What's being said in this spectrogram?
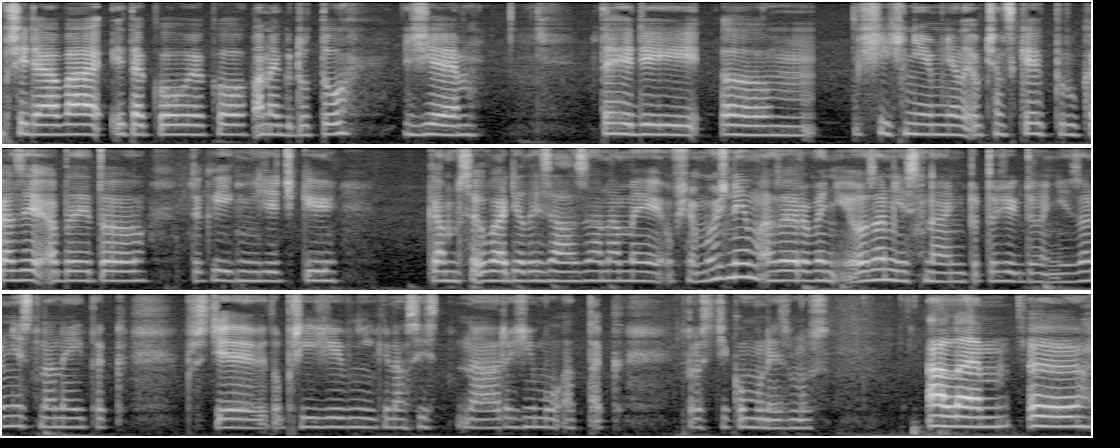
přidává i takovou jako anekdotu, že tehdy um, všichni měli občanské průkazy a byly to takové knížečky, kam se uváděly záznamy o všem možným a zároveň i o zaměstnání, protože kdo není zaměstnaný, tak prostě je to příživník na, na režimu a tak prostě komunismus. Ale uh,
